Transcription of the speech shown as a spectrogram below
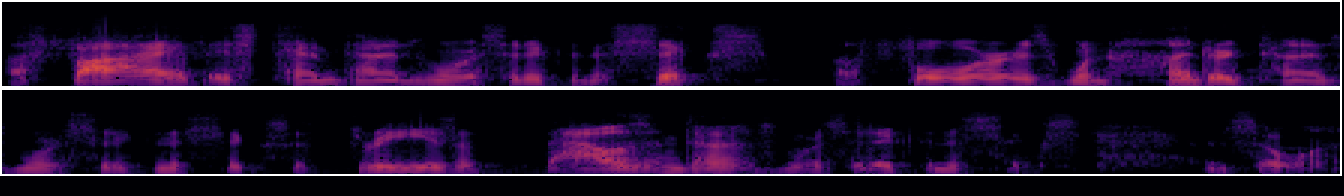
a five is 10 times more acidic than a six. A four is 100 times more acidic than a six. A three is a thousand times more acidic than a six, and so on.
